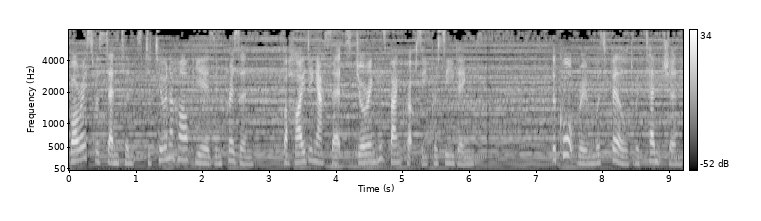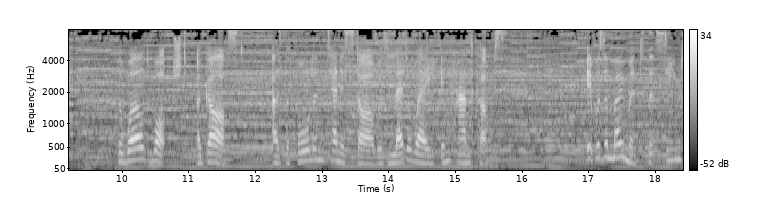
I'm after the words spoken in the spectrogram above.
Boris was sentenced to two and a half years in prison for hiding assets during his bankruptcy proceedings. The courtroom was filled with tension. The world watched, aghast, as the fallen tennis star was led away in handcuffs. It was a moment that seemed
